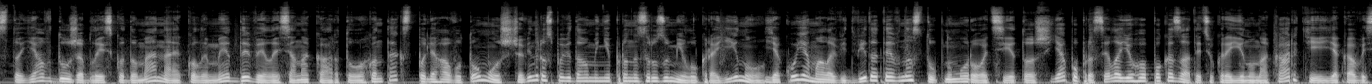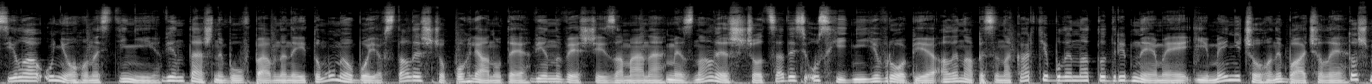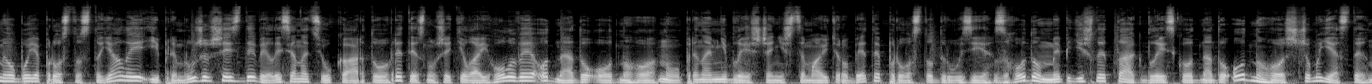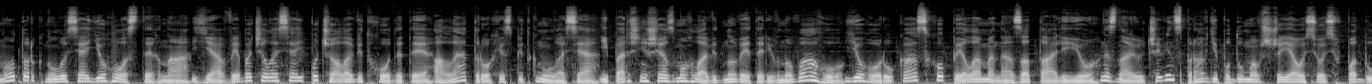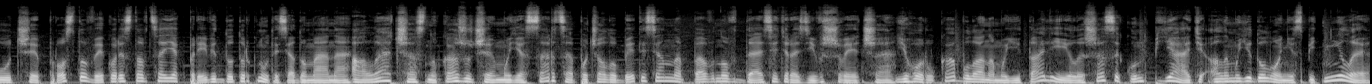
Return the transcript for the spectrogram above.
Стояв дуже близько до мене, коли ми дивилися на карту. Контекст полягав у тому, що він розповідав мені про незрозумілу країну, яку я мала відвідати в наступному році. Тож я попросила його показати цю країну на карті, яка висіла у нього на стіні. Він теж не був впевнений, тому ми обоє встали, щоб поглянути. Він вищий за мене. Ми знали, що це десь у східній Європі, але написи на карті були надто дрібними, і ми нічого не бачили. Тож ми обоє просто стояли і, примружившись, дивилися на цю карту, притиснувши тіла й голови одне до одного. Ну, принаймні ближче, ніж це мають робити просто друзі. Згодом ми підійшли так близько одне до одного, що моє стегно торкнулося його стегна. Я вибачилася і почала відходити, але трохи спіткнулася. І перш ніж я змогла відновити рівновагу, його рука схопила мене за талію. Не знаю, чи він справді подумав, що я ось ось впаду, чи просто використав це як привід доторкнутися до мене. Але, чесно кажучи, Інакше моє серце почало битися напевно в 10 разів швидше. Його рука була на моїй талії лише секунд 5, але мої долоні спітніли,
